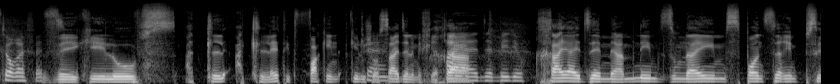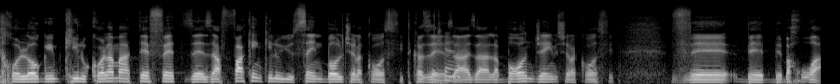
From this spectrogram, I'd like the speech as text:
מטורפת. והיא כאילו אתל, אתלטית fucking, כאילו כן. שעושה את זה למחייתה. חיה את זה בדיוק. חיה את זה, מאמנים, תזונאים, ספונסרים, פסיכולוגים, כאילו כל המעטפת, זה, זה ה fucking כאילו יוסיין בולט של הקרוספיט, כזה, כן. זה, זה הלברון ג'יימס של הקרוספיט. ובבחורה,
